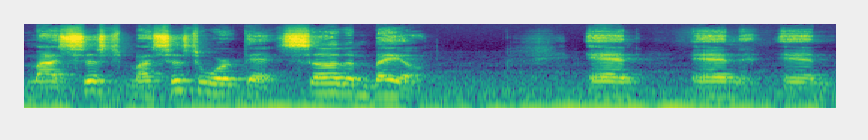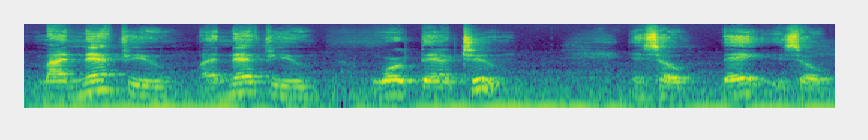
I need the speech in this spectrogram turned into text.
my sister my sister worked at Southern Bell, and and and my nephew my nephew worked there too, and so they so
